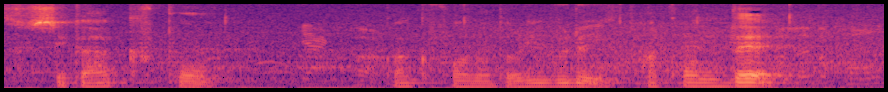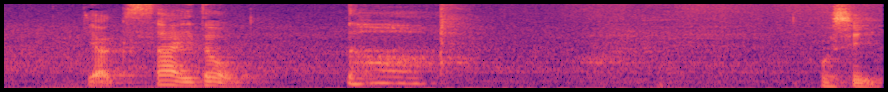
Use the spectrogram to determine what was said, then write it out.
そしてガクポガクポのドリブル運んで逆サイド。あ惜しい。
